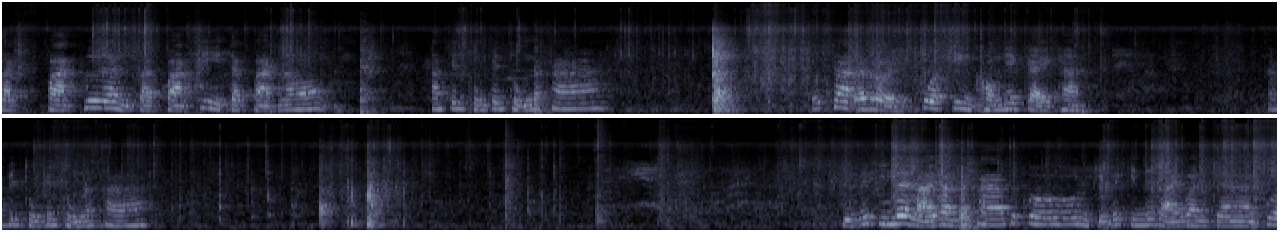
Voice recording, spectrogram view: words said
ตักฝากเพื่อน ตักฝากพี่ตักฝากน้องทำเป็นถุงเป็นถุงนะคะรสชาติอร่อยคั่วกิ้งของยายไก่ค่ะทำเป็นถุงเป็นถุงนะคะ เก็บไว้กินได้หลายวันนะคะ ทุกคนเก็บไว้กินได้หลายวันจ้าทั่ว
